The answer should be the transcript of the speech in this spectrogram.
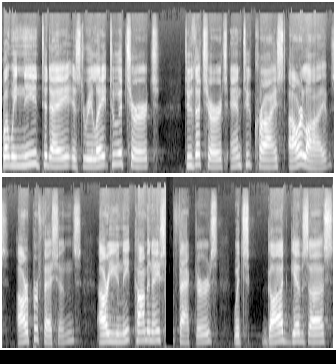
what we need today is to relate to a church, to the church, and to Christ our lives, our professions, our unique combination of factors which God gives us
